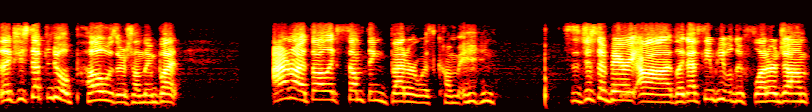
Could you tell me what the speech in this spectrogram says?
like she stepped into a pose or something, but I don't know, I thought like something better was coming. it's just a very odd. Like I've seen people do flutter jump,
